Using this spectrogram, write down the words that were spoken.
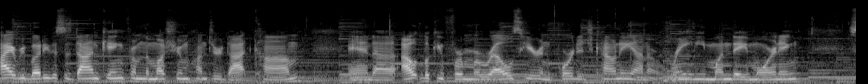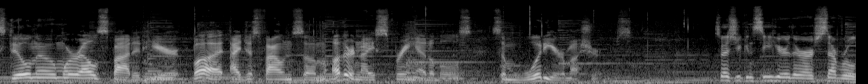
Hi everybody, this is Don King from themushroomhunter.com and uh, out looking for morels here in Portage County on a rainy Monday morning. Still no morels spotted here, but I just found some other nice spring edibles, some wood ear mushrooms. So as you can see here, there are several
